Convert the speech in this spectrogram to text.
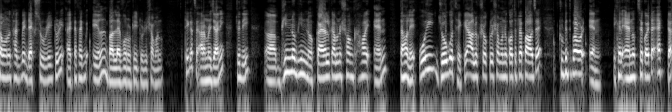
সমানু থাকবে ডেক্সট্রোরেটরি আর একটা থাকবে এল বা ল্যাভোরোটেটরি সমানু, ঠিক আছে? আর আমরা জানি যদি ভিন্ন ভিন্ন কাইরাল কার্বনের সংখ্যা হয় এন তাহলে ওই যৌগ থেকে আলোক সক্রিয় সমানু কতটা পাওয়া যায়? Two to the power N এখানে এন হচ্ছে কয়টা? একটা।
